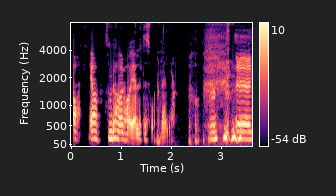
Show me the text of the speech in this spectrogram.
ja, ja, som du hör har jag lite svårt att välja. Eh,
